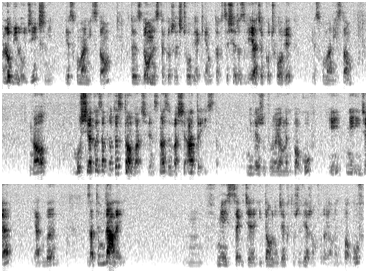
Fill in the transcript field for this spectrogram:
lubi ludzi, czyli jest humanistą, kto jest dumny z tego, że jest człowiekiem, kto chce się rozwijać jako człowiek, jest humanistą, no musi jakoś zaprotestować, więc nazywa się ateistą. Nie wierzy w urojonych bogów i nie idzie jakby za tym dalej miejsce, gdzie idą ludzie, którzy wierzą w urojonych bogów,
